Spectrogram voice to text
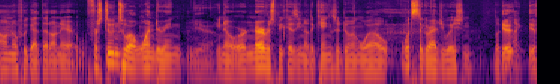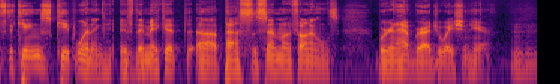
I don't know if we got that on air. For students who are wondering, Yeah. you know, or nervous because you know the Kings are doing well, what's the graduation looking like? if the Kings keep winning, if they make it uh, past the semifinals, we're going to have graduation here Mm-hmm.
